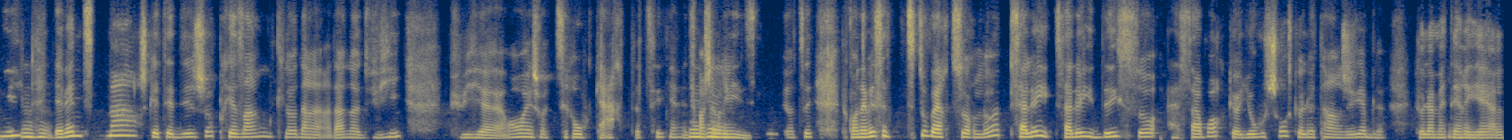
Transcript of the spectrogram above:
Oui, Mmh il y avait une petite marche qui était déjà présente, là, dans dans notre vie. Puis, heu, ouais, je vais tirer aux cartes, tu sais, Mmh dimanche après-midi, qu'on avait cette petite ouverture-là, puis ça l'a ça l'a aidé ça, à savoir qu'il y a autre chose que le tangible, que le Mmh matériel.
